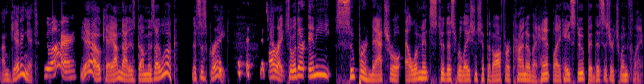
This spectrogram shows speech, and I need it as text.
I'm getting it. You are. Yeah, okay. I'm not as dumb as I look. This is great. All right. So, are there any supernatural elements to this relationship that offer kind of a hint like, hey, stupid, this is your twin flame?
